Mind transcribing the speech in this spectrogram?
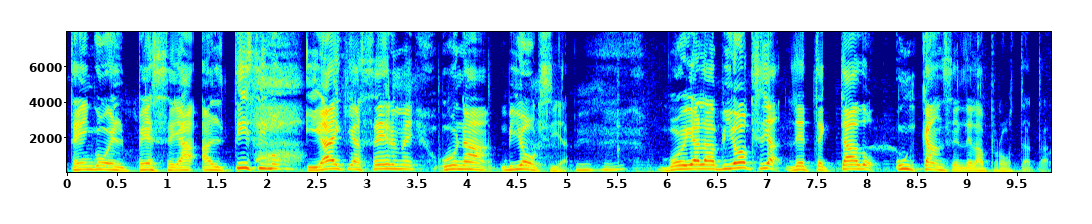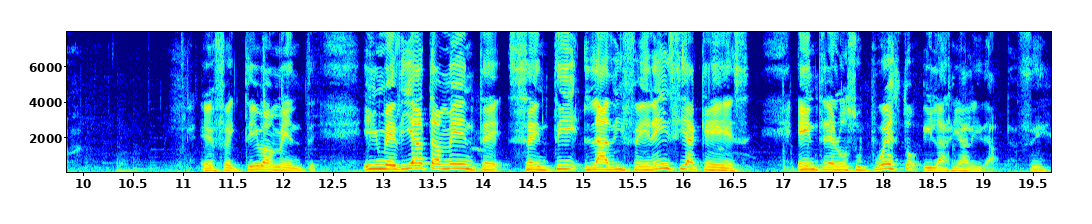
tengo el PSA altísimo y hay que hacerme una biopsia. Voy a la biopsia, detectado un cáncer de la próstata. Efectivamente. Inmediatamente sentí la diferencia que es entre lo supuesto y la realidad. Sí.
